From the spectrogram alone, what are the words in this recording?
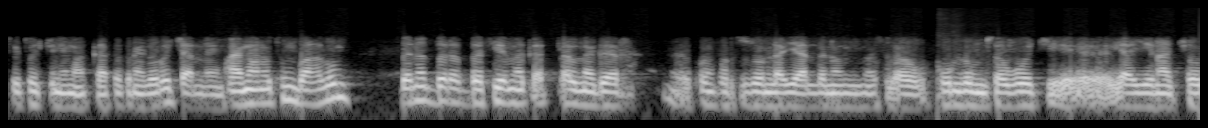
ሴቶችን የማካተት ነገሮች አናይም። ሃይማኖቱም ባህሉም በነበረበት የመቀጠል ነገር comfort zone ላይ ያለ ነው የሚመስለው። ሁሉም ሰዎች ያየናቸው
